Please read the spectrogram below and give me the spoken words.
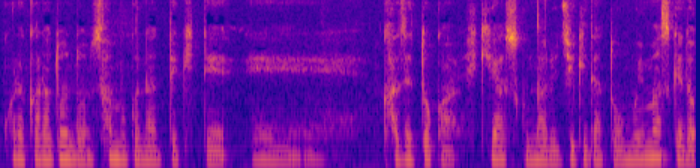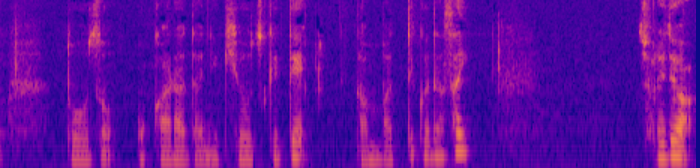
これからどんどん寒くなってきて、えー、風邪とかひきやすくなる時期だと思いますけどどうぞお体に気をつけて頑張ってください。それでは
